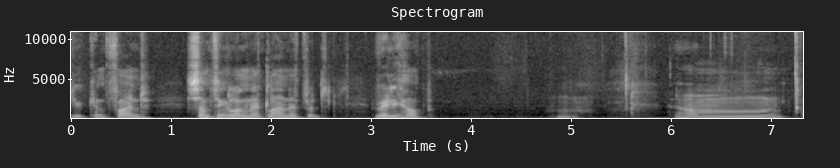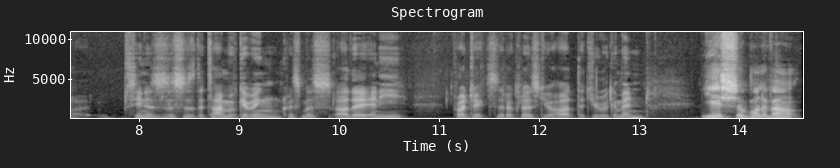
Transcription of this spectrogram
you can find something along that line that would really help. Hmm. Um, seeing as this is the time of giving, Christmas, are there any projects that are close to your heart that you recommend? Yes, so one of our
